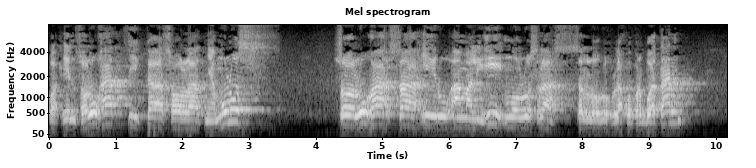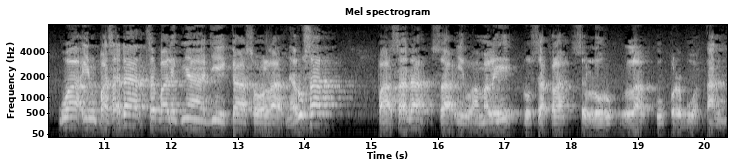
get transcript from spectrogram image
wa in soluhat jika sholatnya mulus soluha sairu amalihi muluslah seluruh laku perbuatan Wa in pasadat sebaliknya jika sholatnya rusak pasada sairu amali rusaklah seluruh laku perbuatan.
